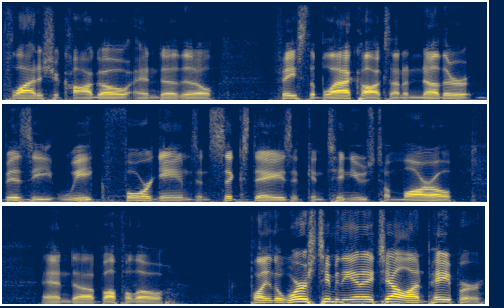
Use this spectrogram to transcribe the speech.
fly to Chicago, and uh, they'll face the Blackhawks on another busy week. Four games in six days. It continues tomorrow, and uh, Buffalo playing the worst team in the NHL on paper.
